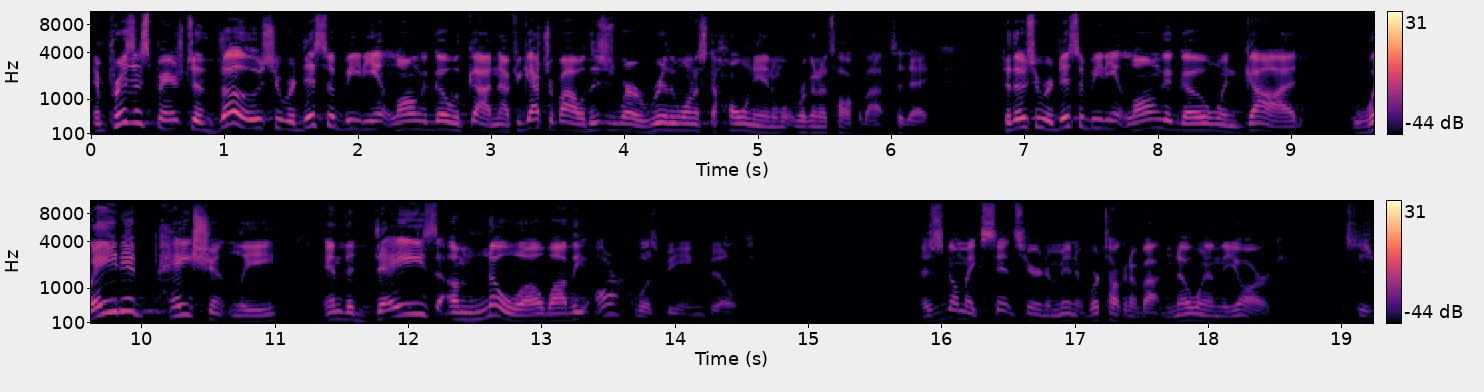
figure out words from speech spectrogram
Imprisoned spirits to those who were disobedient long ago with God. Now, if you got your Bible, this is where I really want us to hone in on what we're going to talk about today. To those who were disobedient long ago when God waited patiently in the days of Noah while the ark was being built. Now, this is going to make sense here in a minute. We're talking about Noah and the ark. This is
